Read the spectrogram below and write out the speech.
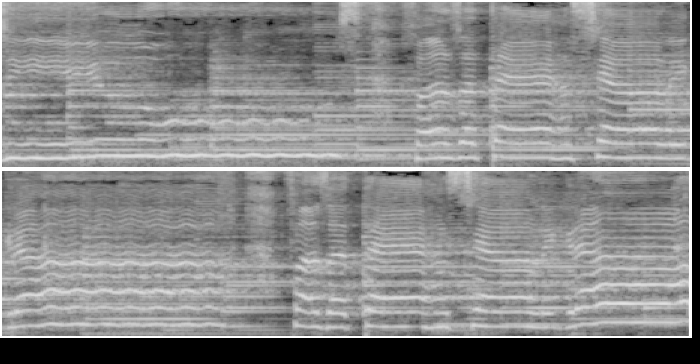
de luz, faz a terra se alegrar, faz a terra se alegrar.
